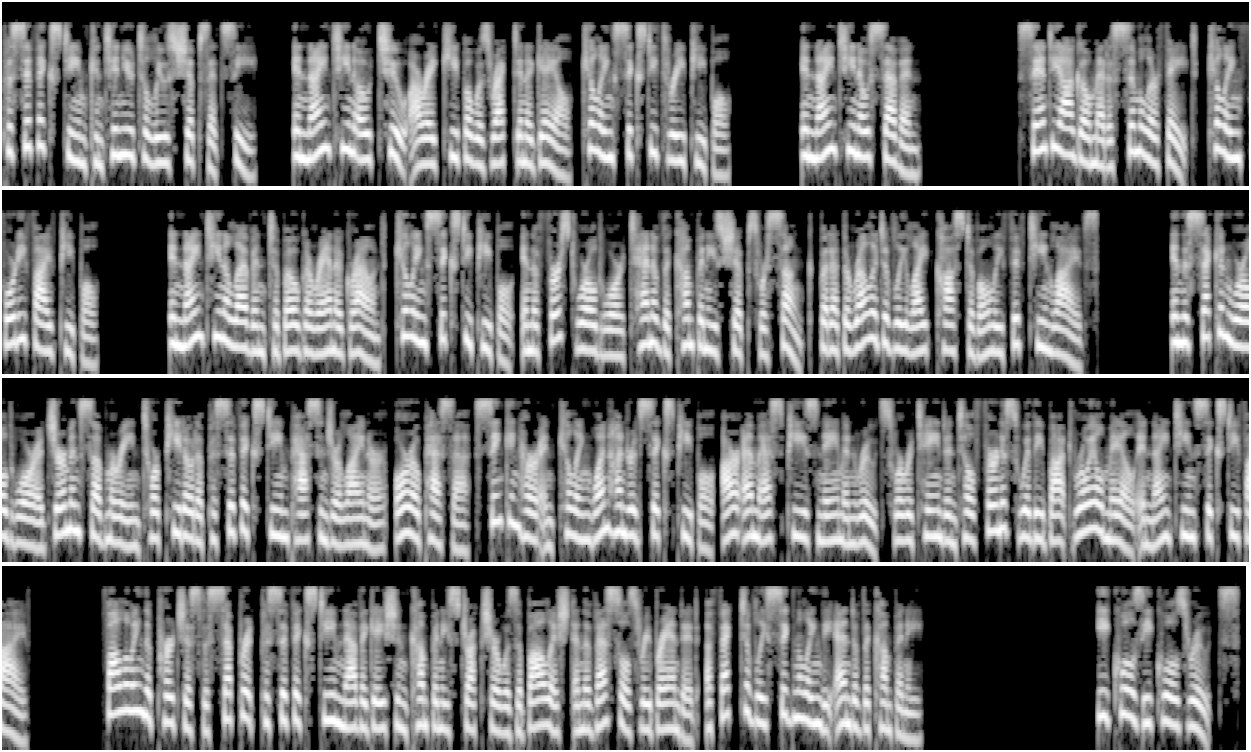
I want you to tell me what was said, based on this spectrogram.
Pacific Steam continued to lose ships at sea. In 1902 Arequipa was wrecked in a gale, killing 63 people. In 1907, Santiago met a similar fate, killing 45 people. In 1911 Toboga ran aground, killing 60 people. In the First World War 10 of the company's ships were sunk, but at the relatively light cost of only 15 lives. In the Second World War a German submarine torpedoed a Pacific steam passenger liner, Oropesa, sinking her and killing 106 people. RMSP's name and routes were retained until Furness Withy bought Royal Mail in 1965. Following the purchase the separate Pacific Steam Navigation Company structure was abolished and the vessels rebranded, effectively signaling the end of the company. Routes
